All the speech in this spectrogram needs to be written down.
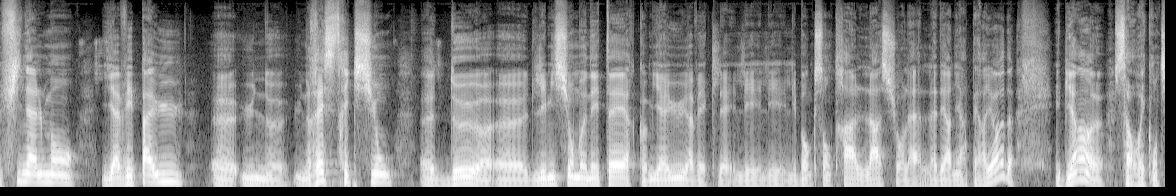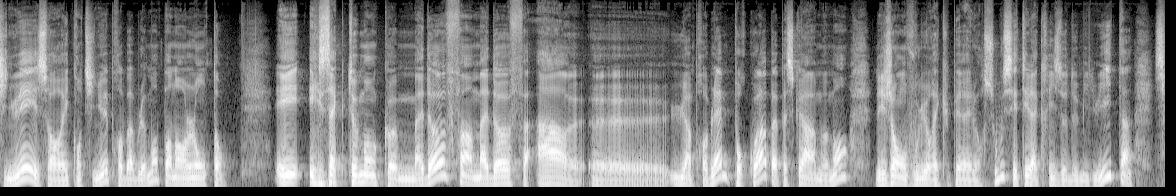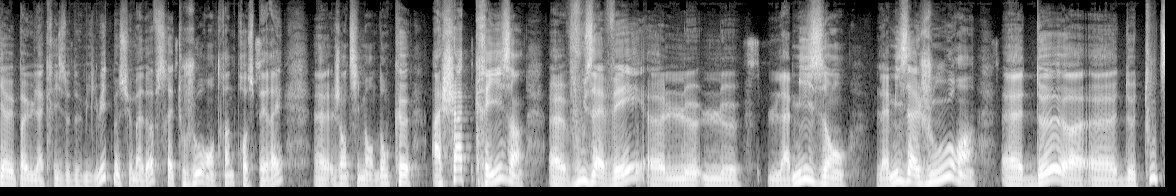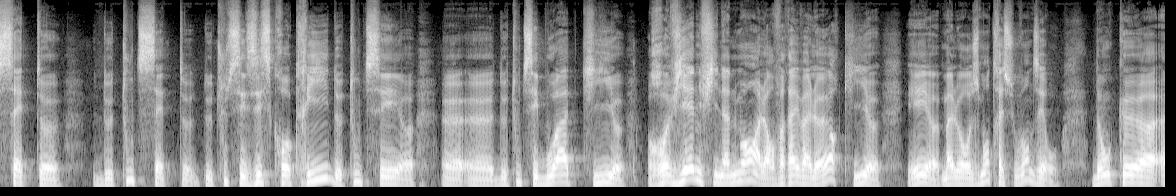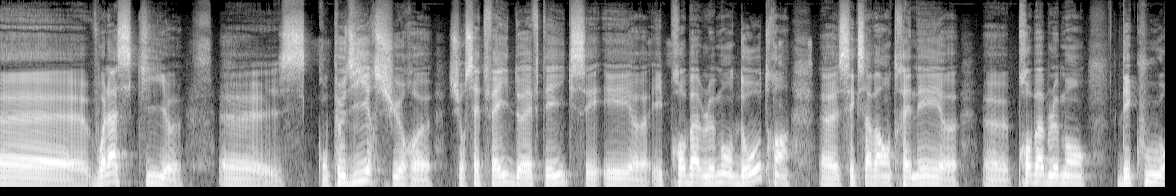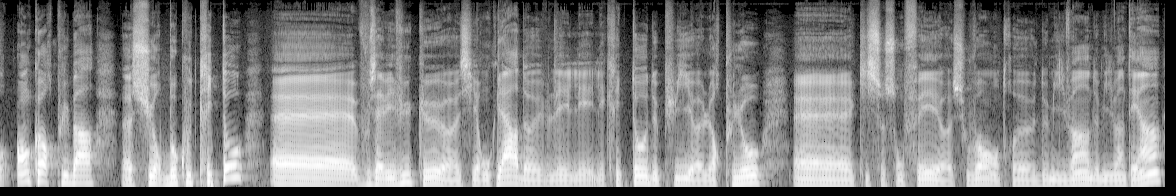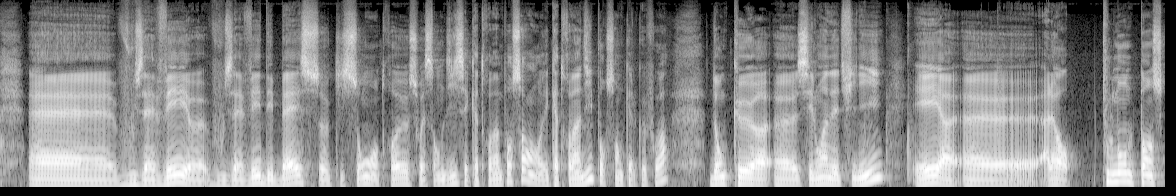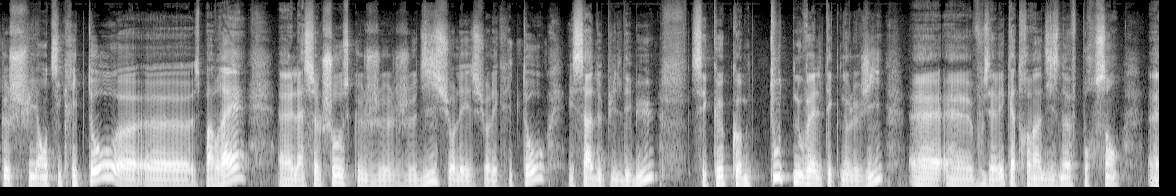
finalement il n'y avait pas eu une, une, restriction euh, euh, de, l'émission monétaire comme il y a eu avec les, banques centrales là sur la, dernière période, eh bien, euh, ça aurait continué et ça aurait continué probablement pendant longtemps. Et exactement comme Madoff, hein, Madoff a euh, eu un problème. Pourquoi? Bah, Parce qu'à un moment, les gens ont voulu récupérer leurs sous. C'était la crise de 2008. S'il n'y avait pas eu la crise de 2008, M. Madoff serait toujours en train de prospérer euh, gentiment. Donc, euh, à chaque crise, vous avez la, mise en, la mise à jour de toute cette de, toute cette, de toutes ces escroqueries, de toutes ces, euh, ces boîtes qui reviennent finalement à leur vraie valeur, qui est malheureusement très souvent de zéro. Donc voilà ce qui qu'on peut dire sur, cette faillite de FTX et, et, probablement d'autres, c'est que ça va entraîner probablement des cours encore plus bas euh, sur beaucoup de cryptos. Euh, vous avez vu que euh, si on regarde les, cryptos depuis leur plus haut, qui se sont faits souvent entre 2020 et 2021, vous, avez, vous avez des baisses qui sont entre 70 et 80% et 90% quelquefois. Donc c'est loin d'être fini. Et alors tout le monde pense que je suis anti-crypto, euh, euh c'est pas vrai. Euh, la seule chose que je, dis sur les, sur les cryptos, et ça depuis le début, c'est que comme toute nouvelle technologie, euh, vous avez 99%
